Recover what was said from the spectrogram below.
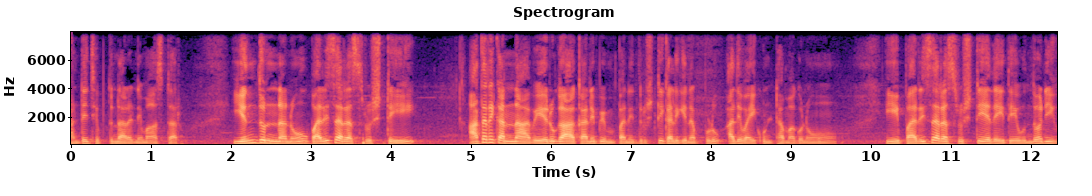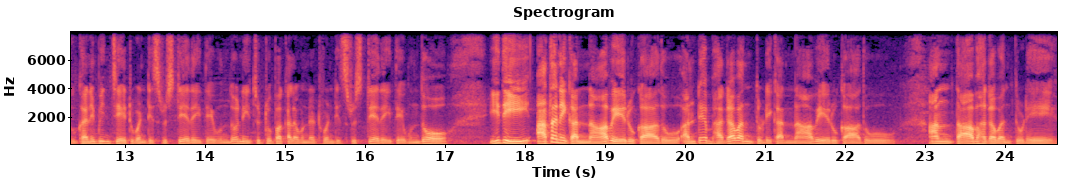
అంటే చెప్తున్నారండి మాస్టారు. ఎందున్నను పరిసర సృష్టి అతనికన్నా వేరుగా కనిపింపని దృష్టి కలిగినప్పుడు అది వైకుంఠమగును. ఈ పరిసర సృష్టి ఏదైతే ఉందో నీకు కనిపించేటువంటి సృష్టి ఏదైతే ఉందో నీ చుట్టుపక్కల ఉన్నటువంటి సృష్టి ఏదైతే ఉందో ఇది అతని కన్నా వేరు కాదు. అంటే భగవంతుడి కన్నా వేరు కాదు. అంతా భగవంతుడే.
